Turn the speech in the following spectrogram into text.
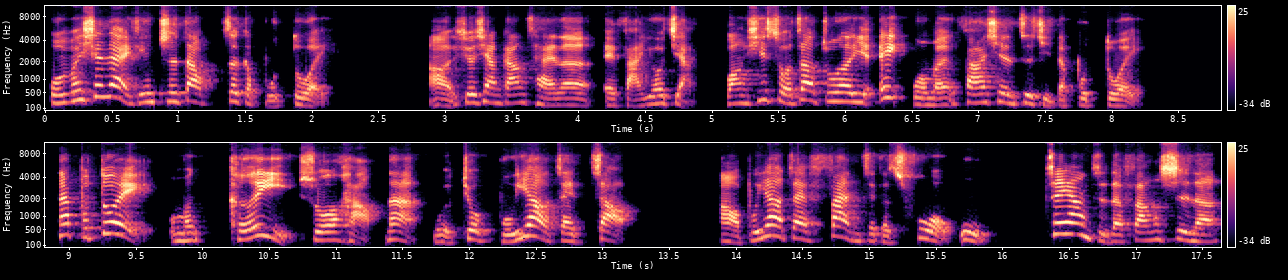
我们现在已经知道这个不对。啊，就像刚才呢，哎，法优讲往昔所造诸恶业，哎，我们发现自己的不对，那不对，我们可以说好，那我就不要再造啊，不要再犯这个错误，这样子的方式呢，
